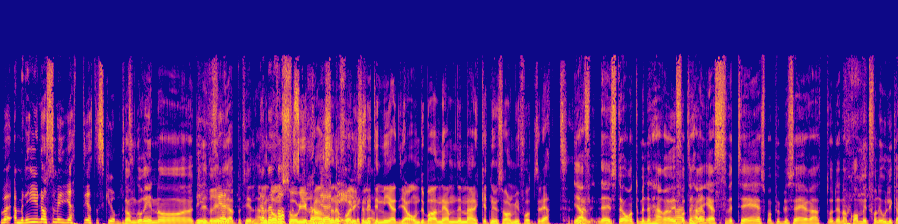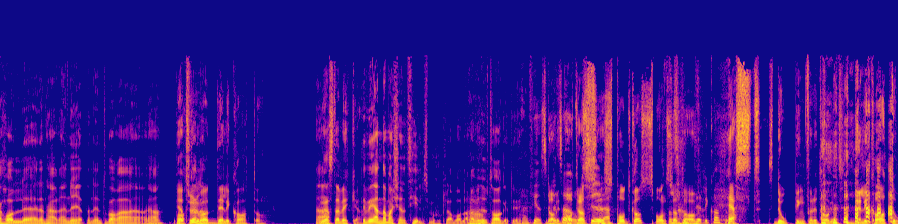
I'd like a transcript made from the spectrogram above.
Ja. men det är ju något som är jätte, jätteskumt. De går in och kliver in och hjälper till här. Ja, Men, men de såg ju de chansen att få det, liksom liksom? lite media, om du bara nämner märket nu så har de ju fått rätt. Ja, Men- det står inte men den här har jag ju Ja, fått, det här är SVT som har publicerat och den har kommit från olika håll eh, den här eh, nyheten. Det är inte bara, ja. jag tror det var Delicato. Ja. Nästa vecka. Det är det enda man känner till som är chokladbollar Ja. överhuvudtaget ju. David Batras eh, podcast sponsrat av Delicato. hästdopingföretaget Delicato.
